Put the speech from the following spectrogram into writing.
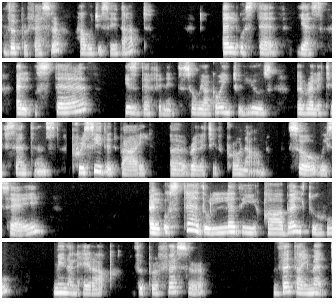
The professor, how would you say that? El ustad. yes. El ustad is definite. So we are going to use a relative sentence preceded by a relative pronoun. So we say, El الأستاذ الذي قابلته من العراق the professor that I met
